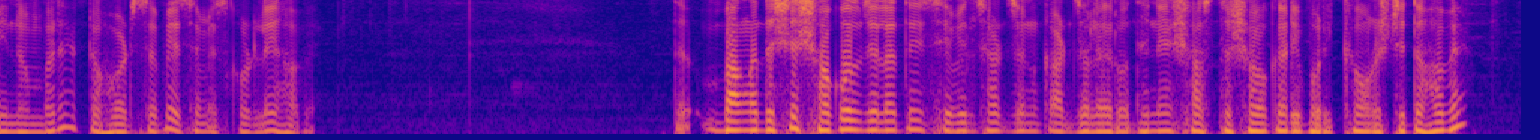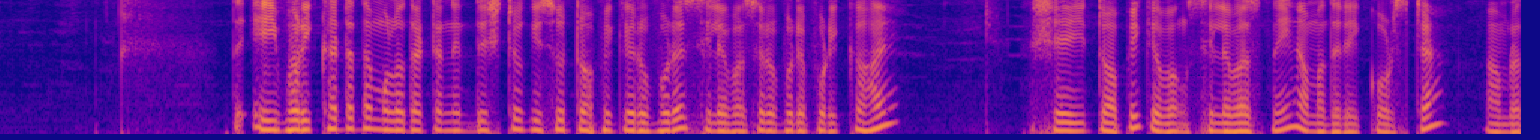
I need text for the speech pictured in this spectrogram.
এই নম্বরে একটা হোয়াটসঅ্যাপে এস এম এস করলেই হবে। বাংলাদেশের সকল জেলাতেই সিভিল সার্জন কার্যালয়ের অধীনে স্বাস্থ্য সহকারী পরীক্ষা অনুষ্ঠিত হবে। তো এই পরীক্ষাটাতে মূলত একটা নির্দিষ্ট কিছু টপিকের উপরে, সিলেবাসের উপরে পরীক্ষা হয়। সেই টপিক এবং সিলেবাস নিয়ে আমাদের এই কোর্সটা আমরা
